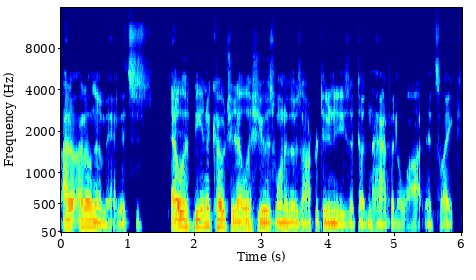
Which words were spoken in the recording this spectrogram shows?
I don't I don't know, man. It's just, being a coach at LSU is one of those opportunities that doesn't happen a lot. And it's like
